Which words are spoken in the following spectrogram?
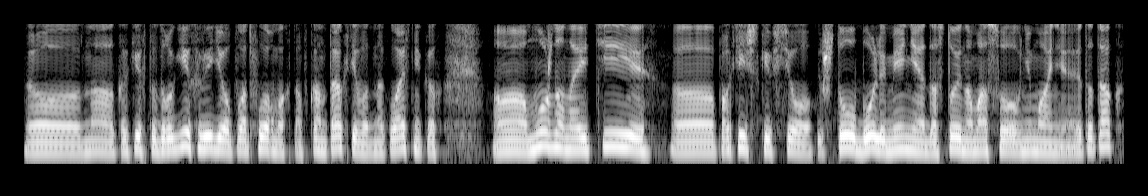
э, на каких-то других видеоплатформах, там, ВКонтакте, в Одноклассниках, э, можно найти э, практически все, что более-менее достойно массового внимания. Это так?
